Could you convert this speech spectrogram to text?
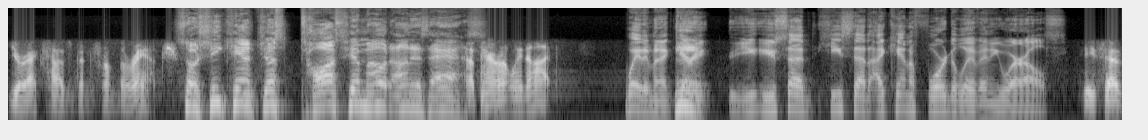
your ex-husband from the ranch. So she can't just toss him out on his ass. Apparently not. Wait a minute, hmm. Gary. You, you said he said I can't afford to live anywhere else. He says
